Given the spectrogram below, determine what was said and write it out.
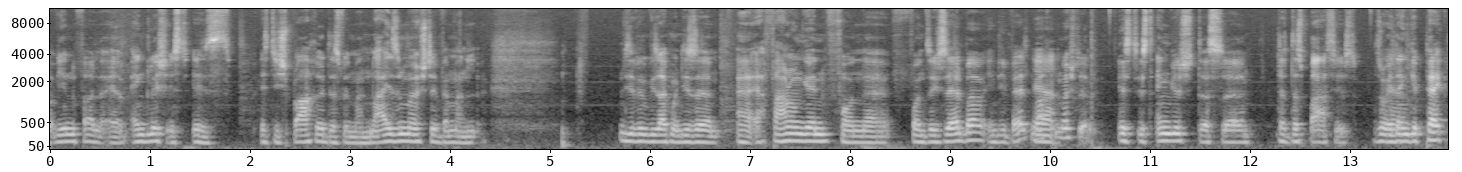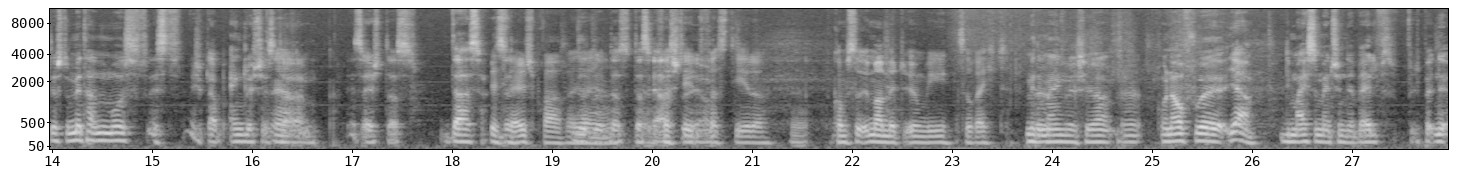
auf jeden Fall, äh, Englisch ist, ist, ist die Sprache, dass wenn man reisen möchte, wenn man, diese, wie sagt man, diese äh, Erfahrungen von, äh, von sich selber in die Welt machen Ja. möchte, ist, ist Englisch das, äh, das, das Basis. So Ja. dein Gepäck, das du mithaben musst, ist, ich glaube, Englisch ist, Ja. da, ist echt das, das, Ist das Weltsprache, d- ja, d- ja. das- das Ja, Erste, Versteht fast jeder. Ja. Kommst du immer mit irgendwie zurecht. mit dem Englisch, ja. Und auch für, ja, die meisten Menschen der Welt, ne,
